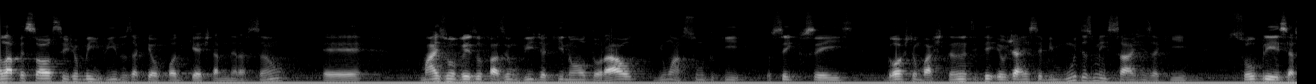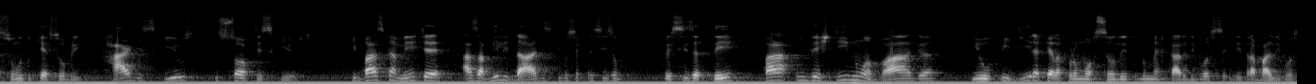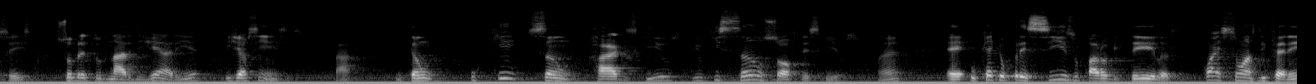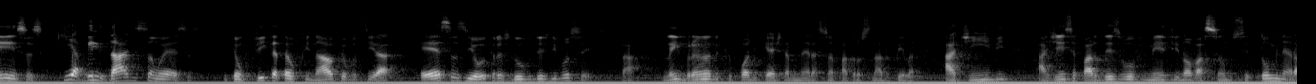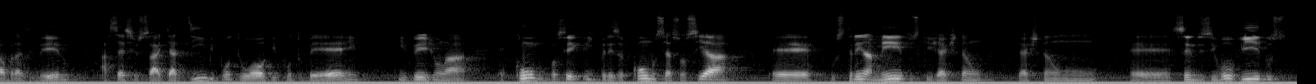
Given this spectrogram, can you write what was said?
Olá pessoal, sejam bem-vindos aqui ao podcast da mineração. É, mais uma vez vou fazer um vídeo aqui no autoral de um assunto que eu sei que vocês gostam bastante. Eu já recebi muitas mensagens aqui sobre esse assunto, que é sobre hard skills e soft skills, que basicamente é as habilidades que você precisa, precisa ter para investir numa vaga e ou pedir aquela promoção dentro do mercado de, você, de trabalho de vocês, sobretudo na área de engenharia e geociências. Tá? Então, o que são hard skills e o que são soft skills? Né? É, o que é que eu preciso para obtê-las? Quais são as diferenças? Que habilidades são essas? Então, fica até o final que eu vou tirar essas e outras dúvidas de vocês. Tá? Lembrando que o podcast da mineração é patrocinado pela ADIMB, Agência para o Desenvolvimento e Inovação do Setor Mineral Brasileiro. Acesse o site adimb.org.br e vejam lá é, como você, empresa, como se associar, é, os treinamentos que já estão, já estão é, sendo desenvolvidos,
